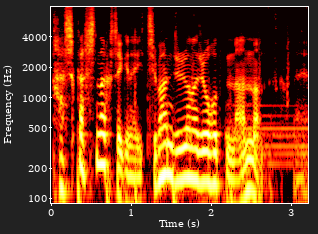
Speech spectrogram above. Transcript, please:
可視化しなくちゃいけない一番重要な情報って何なんですかね？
